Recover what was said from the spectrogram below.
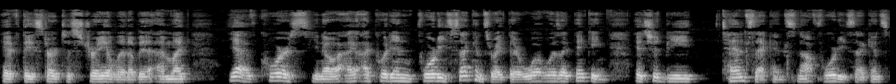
if they start to stray a little bit. I'm like, yeah, of course. You know, I, I put in 40 seconds right there. What was I thinking? It should be 10 seconds, not 40 seconds,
